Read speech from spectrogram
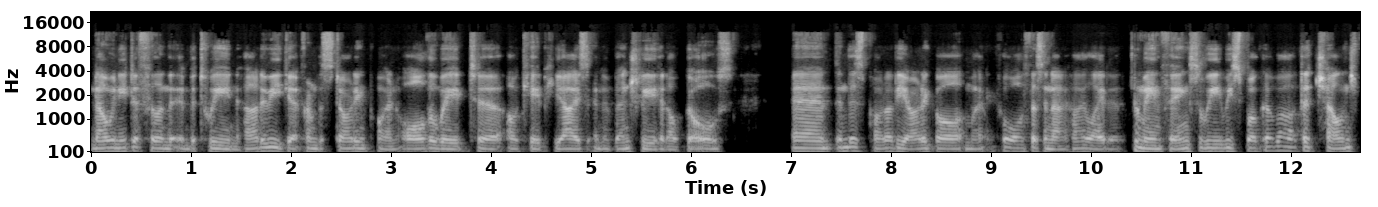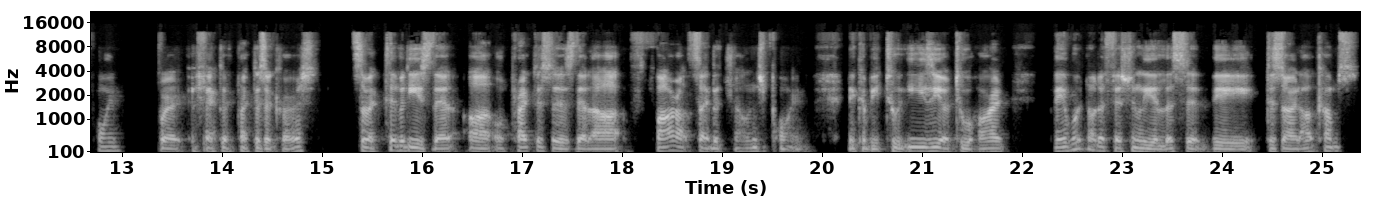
Now we need to fill in the in between. How do we get from the starting point all the way to our KPIs and eventually hit our goals? And in this part of the article, my co-authors and I highlighted two main things. We we spoke about the challenge point where effective practice occurs. So activities that are or practices that are far outside the challenge point, it could be too easy or too hard. They would not efficiently elicit the desired outcomes.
